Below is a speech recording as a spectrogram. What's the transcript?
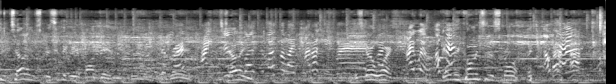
Should tell them specifically about the, the, The bread? I do, but most of like I don't eat bread. It's gonna work. I will. okay. They'll be coming to the store. Okay.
